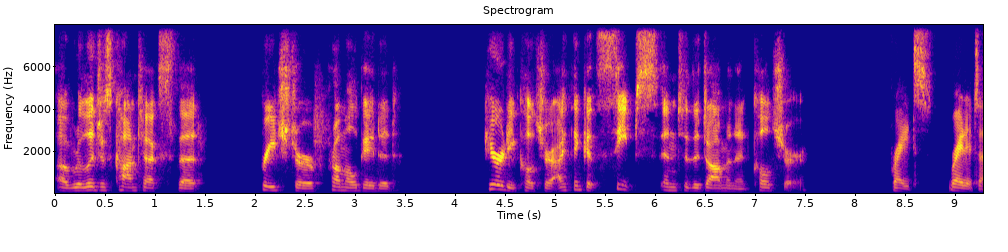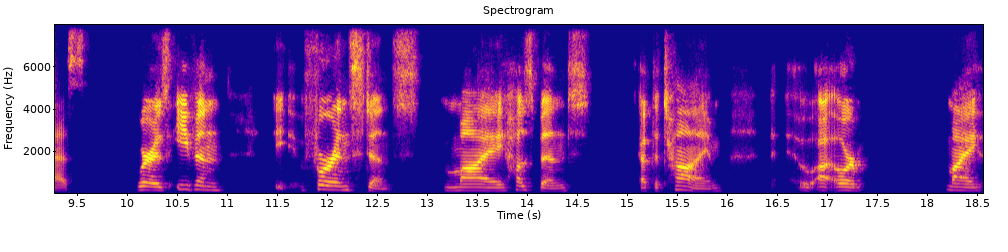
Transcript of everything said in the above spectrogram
a religious context that preached or promulgated purity culture, I think it seeps into the dominant culture. Right, right, it does. Whereas, even for instance, my husband at the time, uh, or my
